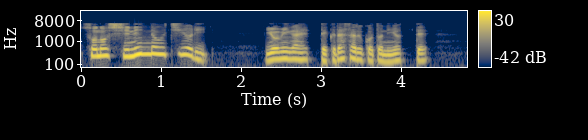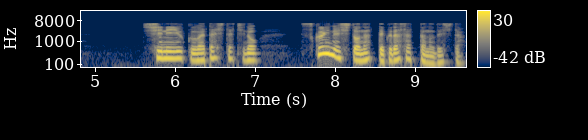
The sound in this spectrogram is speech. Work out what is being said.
その死人のうちより蘇ってくださることによって、死にゆく私たちの救い主となってくださったのでした。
